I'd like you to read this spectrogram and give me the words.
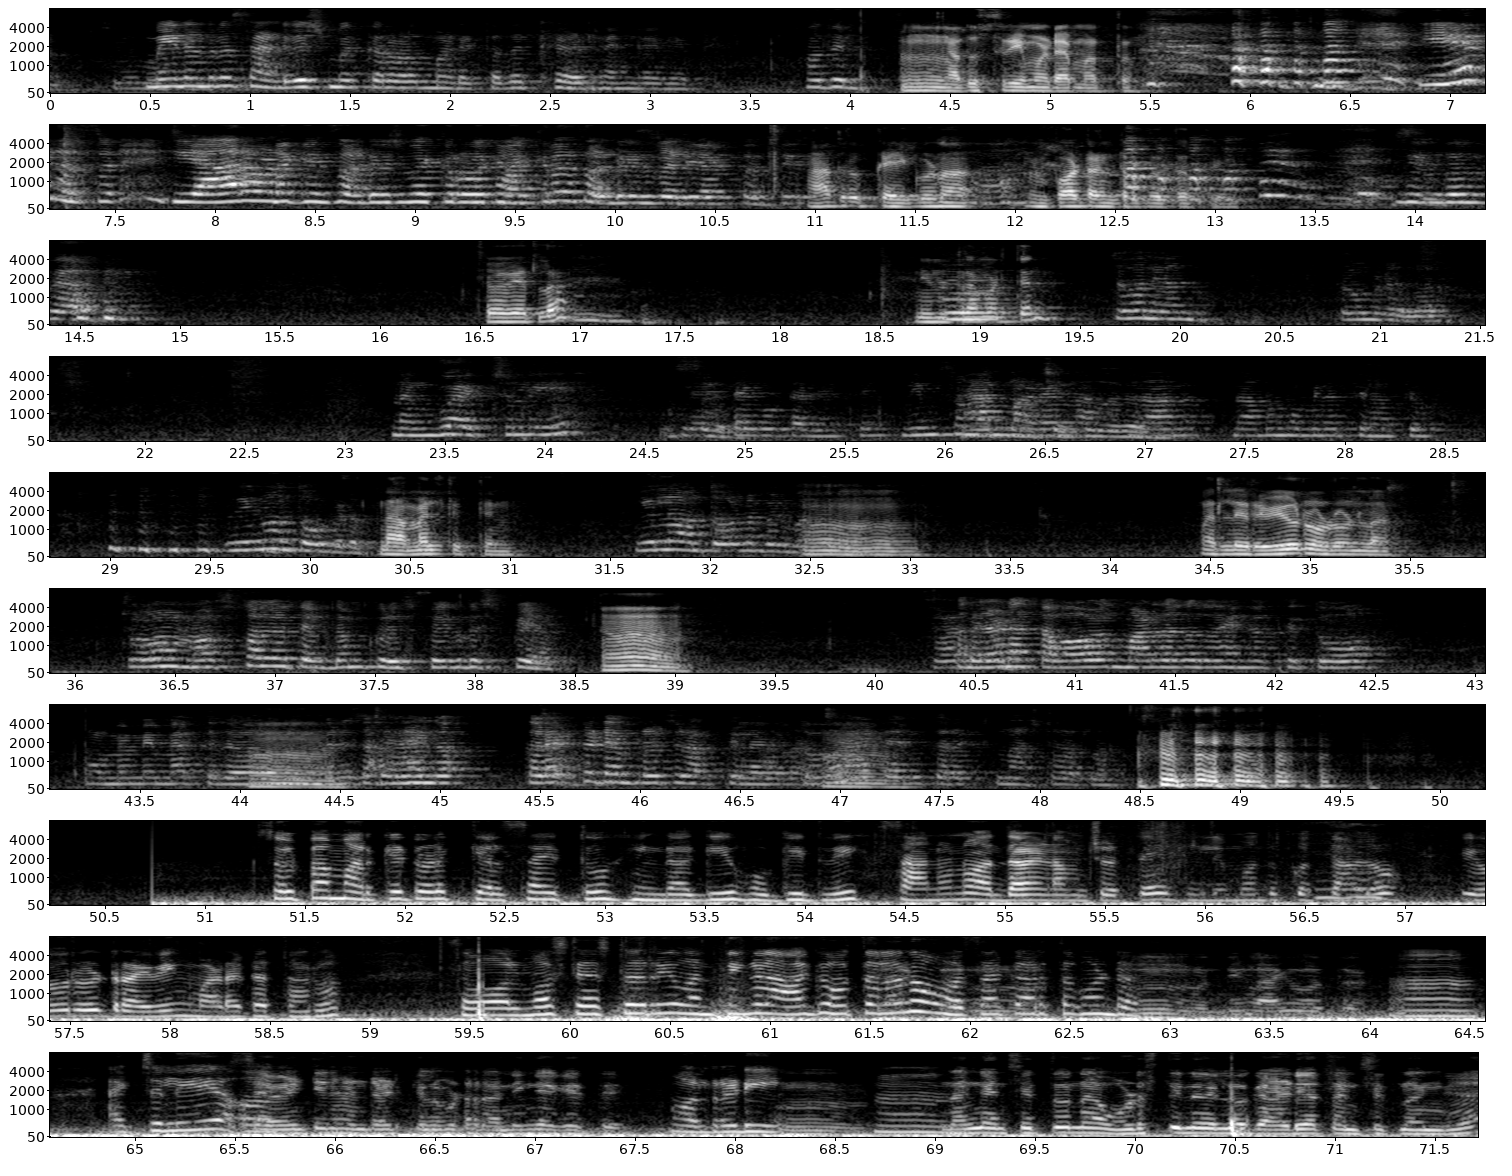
ಮೇನ್ ಅಂದ್ರೆ ಸ್ಯಾಂಡ್ವಿಚ್ ಮೇಕರ್ ಒಳಗೆ ಮಾಡೈತೆ ಅದಕ್ಕೆ ಹೇಳ್ರಿ ಹೆಂಗಾಗೈತಿ. ಹ್ಮ್ ಅದು ಶ್ರೀ ಮಾಡ್ಯ ಮತ್ತು. ಏನ್ ಯಾರ ಒಳಗೆ ಸ್ಯಾಂಡ್ವಿಚ್ ಮೇಕರ್ ಒಳಗೆ ಹಾಕಿರ ಸ್ಯಾಂಡ್ವಿಚ್ ರೆಡಿ ಆಗ್ತೈತಿ? ಆದ್ರೂ ಕೈಗುಣ ಇಂಪಾರ್ಟೆಂಟ್ ಇರ್ತೈತಿ. ಆಗೈತ್ಲ ನೀನು ಟ್ರೈ ಮಾಡ್ತೇನೆ? ನಂಗೂ ಆಕ್ಚುಲಿ ಲೇಟಾಗಿ ಊಟ ಆಗೈತಿ. ನಿಮ್ಮ ಸಮಾನ ಮಾಡಿ ನಾನು ನಾನು ಮಮ್ಮಿನ ತಿನ್ನತ್ತೀವಿ. ನೀನು ಒಂದು ತೊಗೊಂಬಿಡು ನಾ ಆಮೇಲೆ ತಿಂತೀನಿ. ಇಲ್ಲ ಒಂದು ತೊಗೊಂಡು ಬಿಡು ಹ್ಞೂ ಹ್ಞೂ ಮೊದಲು ರಿವ್ಯೂ ನೋಡೋಣ ಚಲೋ ಮಸ್ತ್ ಆಗೈತೆ ಎಕ್ದಮ್ ಕ್ರಿಸ್ಪಿ ಕ್ರಿಸ್ಪಿ ಹಾಂ. ನಾ ತವಾ ಒಳಗ್ ಮಾಡಿದಾಗ ಅದು ಹೆಂಗಾಗ್ತಿತ್ತು ಒಮ್ಮೆ ಮೆತ್ತಗ ಹೆಂಗ? ಕರೆಕ್ಟ್ ಟೆಂಪರೇಚರ್ ಆಗ್ತಿಲ್ಲ ಇವತ್ತು. ಟೈಮ್ ಕರೆಕ್ಟ್ ನಾಷ್ಟ ಆಗಲ್ಲ ಸ್ವಲ್ಪ ಮಾರ್ಕೆಟ್ ಒಳಗೆ ಕೆಲಸ ಇತ್ತು ಹಿಂಗಾಗಿ ಹೋಗಿದ್ವಿ. ಸಾನೂನು ಅದಾಳ ನಮ್ಮ ಜೊತೆ. ಇಲ್ಲಿ ಮುಂದೆ ಕೂತಾಳು. ಇವರು ಡ್ರೈವಿಂಗ್ ಮಾಡಕತ್ತಾರು. ಸೊ ಆಲ್ಮೋಸ್ಟ್ ಎಷ್ಟರಿ ಒಂದ್ ತಿಂಗಳ ಆಗಿ ಹೋತಲ್ಲ ನಾವು ಹೊಸ ಕಾರ್ ತಗೊಂಡ್? ಒಂದು ತಿಂಗಳು ಆಗಿ ಹೋತು. Actually seventeen hundred kilometer running ಆಗೈತಿ. ಆಲ್ರೆಡಿ ನಂಗ ಅನ್ಸಿತ್ತು ನಾ ಓಡಿಸ್ತೀನೋ ಇಲ್ಲೋ ಗಾಡಿ ಅಂತ ಅನ್ಸಿತ್ತು ನಂಗೆ.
